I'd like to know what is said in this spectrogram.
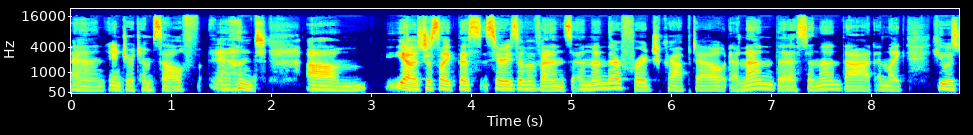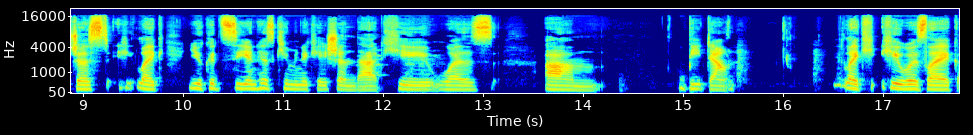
and injured himself. And um, yeah, it's just like this series of events. And then their fridge crapped out, and then this, and then that. And like he was just he, like, you could see in his communication that he was um beat down like he- he was like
